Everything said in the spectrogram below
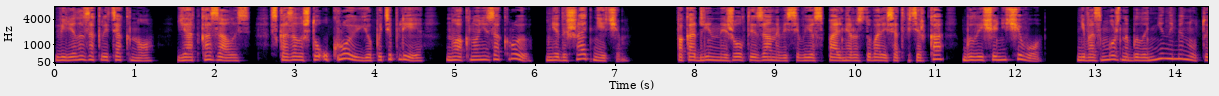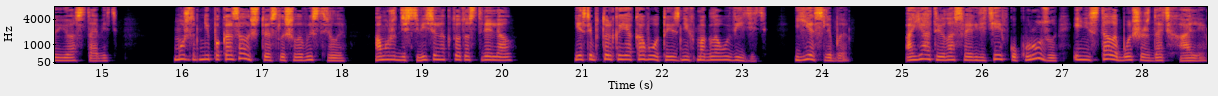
и велела закрыть окно. Я отказалась, Сказала, что укрою ее потеплее, но окно не закрою, мне дышать нечем. Пока длинные желтые занавеси в ее спальне раздувались от ветерка, было еще ничего. Невозможно было ни на минуту ее оставить. Может, мне показалось, что я слышала выстрелы, а может, действительно кто-то стрелял. Если бы только я кого-то из них могла увидеть. Если бы. А я отвела своих детей в кукурузу и не стала больше ждать Халли.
